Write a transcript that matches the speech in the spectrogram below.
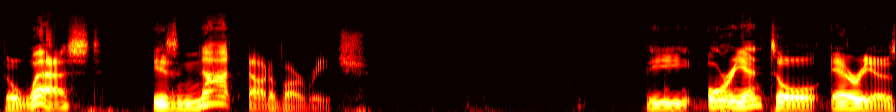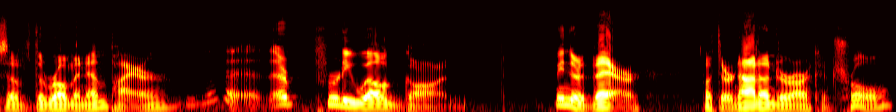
The West is not out of our reach. The Oriental areas of the Roman Empire they're pretty well gone. I mean, they're there, but they're not under our control.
